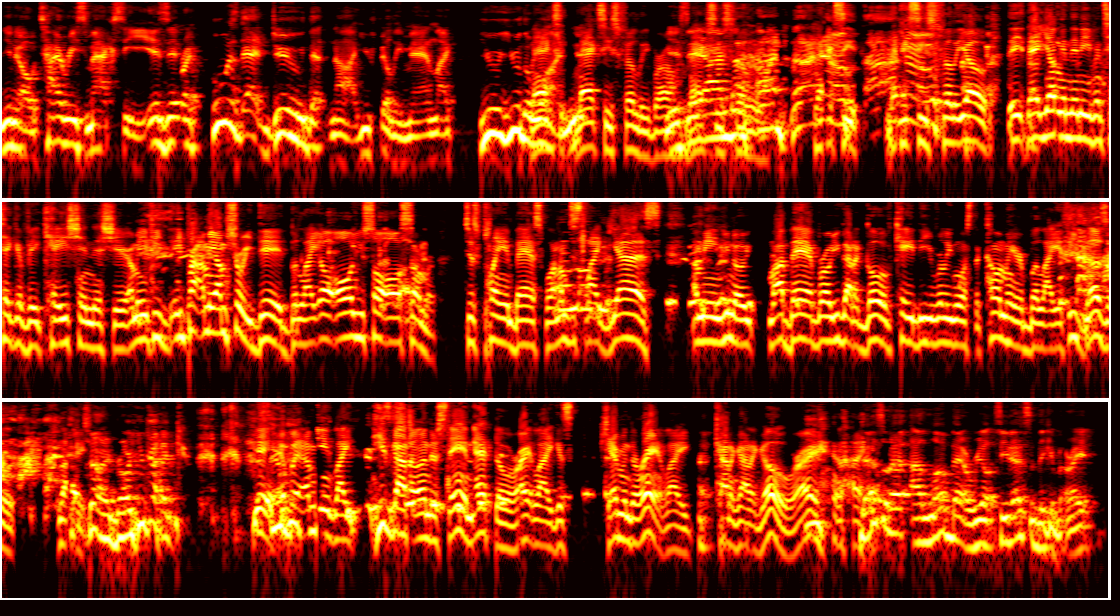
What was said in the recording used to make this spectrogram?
you know Tyrese Maxey? Is it right? Who is that dude that? Nah, you Philly man, like you you the Maxey, one. Maxey's Philly, bro. Maxey's Philly. Know, Maxey, Maxey's. Philly. Yo, they, that youngin didn't even take a vacation this year. I mean, if he, he probably, I mean, I'm sure he did, but like, oh, all you saw all summer, just playing basketball. And I'm just like, yes. I mean, you know, my bad, bro. You got to go if KD really wants to come here. But like, if he doesn't, like, Sorry, bro. You got yeah, but I mean, like, he's got to understand that though, right? Like, it's Kevin Durant, like, kind of got to go, right? Like, That's what I, I love. That real. See, that's the thing about right.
